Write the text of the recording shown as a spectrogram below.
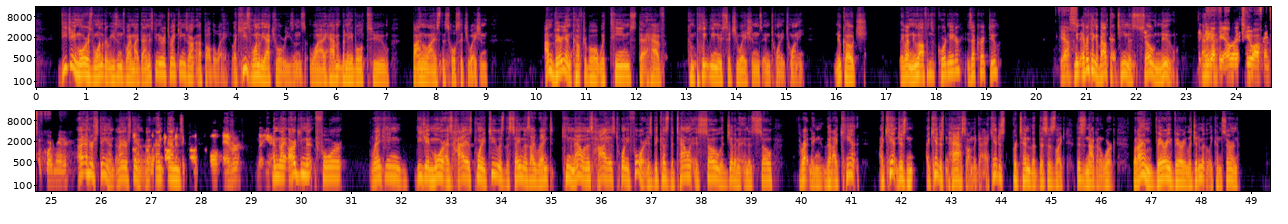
DJ Moore is one of the reasons why my Dynasty Nerds rankings aren't up all the way. Like he's one of the actual reasons why I haven't been able to finalize this whole situation. I'm very uncomfortable with teams that have completely new situations in 2020. New coach, they've got a new offensive coordinator. Is that correct too? Yes. I mean, everything about that team is so new. They got the LSU offensive coordinator. I understand, and I understand, Well, and offensive and ever, but you know, and my argument for ranking DJ Moore as high as 22 is the same as I ranked Keenan Allen as high as 24 is because the talent is so legitimate and it's so threatening that I can't I can't just I can't just mm. pass on the guy. I can't just pretend that this is like this is not going to work. But I am very very legitimately concerned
